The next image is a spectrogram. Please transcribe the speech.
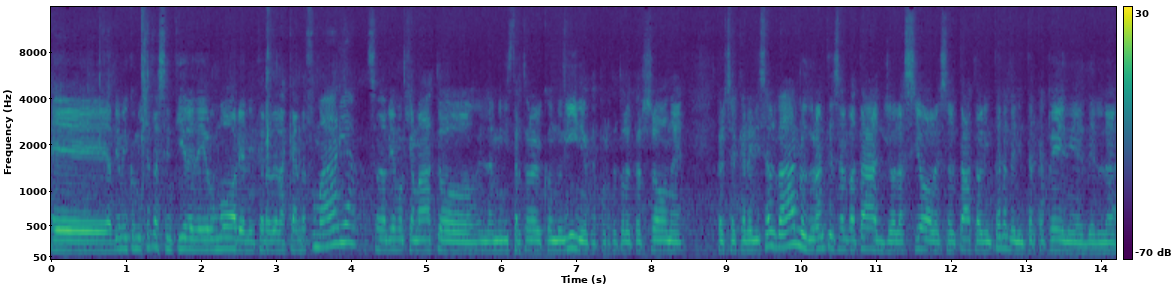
e abbiamo incominciato a sentire dei rumori all'interno della canna fumaria. Insomma, abbiamo chiamato l'amministratore del condominio che ha portato le persone per cercare di salvarlo. Durante il salvataggio l'assiolo è saltato all'interno dell'intercapedine del,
